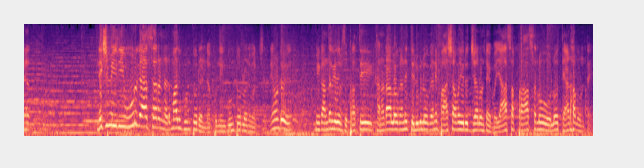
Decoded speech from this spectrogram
కాదు. నెక్స్ట్ మీది ఊరు కాదు సార్ అన్నాడు మాది గుంటూరు అండి. అప్పుడు నేను గుంటూరులోనే వర్క్ చేశాను. ఏమంటే మీకు అందరికీ తెలుసు ప్రతి కన్నడలో కానీ తెలుగులో కానీ భాషా వైరుధ్యాలు ఉంటాయి. యాస ప్రాసలో తేడాలు ఉంటాయి.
